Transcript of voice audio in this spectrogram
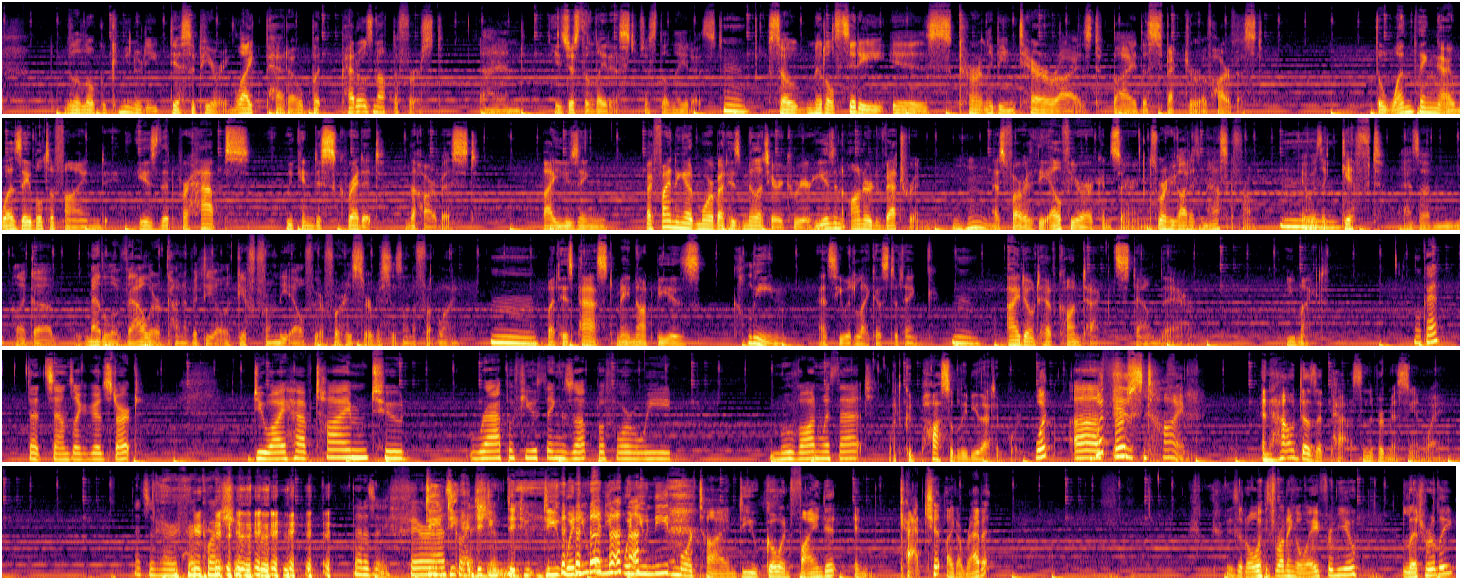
the local community disappearing, like Peto, but Peto's not the first, and he's just the latest. just the latest. Hmm. So Middle City is currently being terrorized by the specter of harvest. The one thing I was able to find is that perhaps we can discredit the harvest by using by finding out more about his military career. He is an honored veteran Mm-hmm. as far as the Aelfir are concerned. It's where he got his mask from. It was a gift as a like a medal of valor kind of a deal, a gift from the Aelfir for his services on the front line. Hmm. But his past may not be as clean as he would like us to think. Hmm. I don't have contacts down there. You might. Okay, that sounds like a good start. Do I have time to wrap a few things up before we move on with that? What could possibly be that important? What Uh, what is first- time? And how does it pass in the Vermissian way? That's a very fair question. that is a fair Do, ass do, question. did you did you do you when you when you when you need more time, do you go and find it and catch it like a rabbit? Is it always running away from you? Literally?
